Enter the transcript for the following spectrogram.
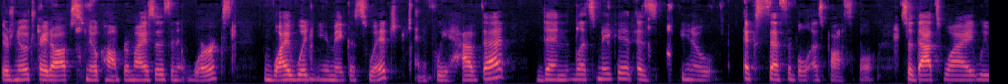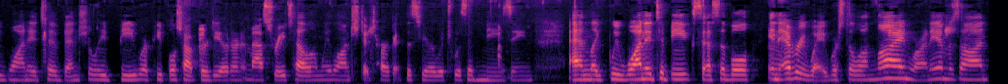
there's no trade offs, no compromises, and it works, why wouldn't you make a switch? And if we have that, then let's make it as, you know, accessible as possible. So that's why we wanted to eventually be where people shop for deodorant at mass retail. And we launched at Target this year, which was amazing. And like we wanted to be accessible in every way. We're still online, we're on Amazon,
